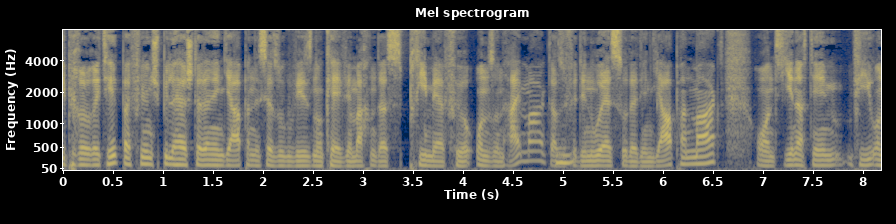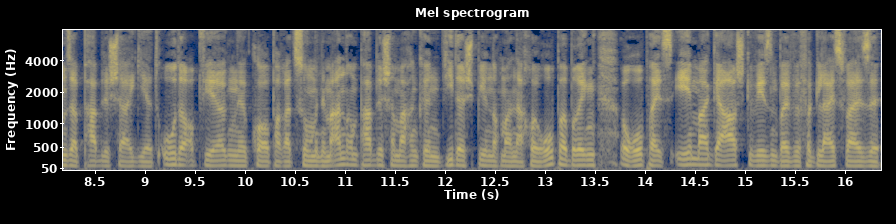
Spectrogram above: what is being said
die Priorität bei vielen Spieleherstellern in Japan ist ja so gewesen, okay, wir machen das primär für unseren Heimmarkt, also mhm. für den US- oder den Japan-Markt. Und je nachdem, wie unser Publisher agiert oder ob wir irgendeine Kooperation mit einem anderen Publisher machen können, die das Spiel nochmal nach Europa bringen. Europa ist eh mal Garsch gewesen, weil wir vergleichsweise,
